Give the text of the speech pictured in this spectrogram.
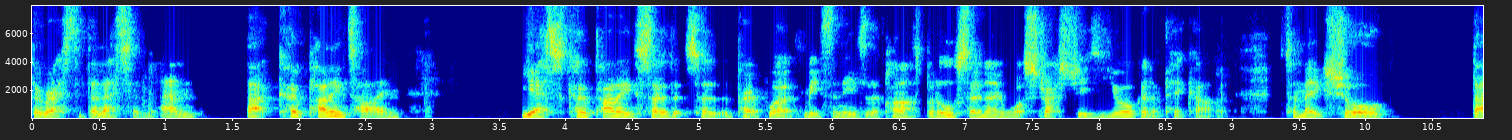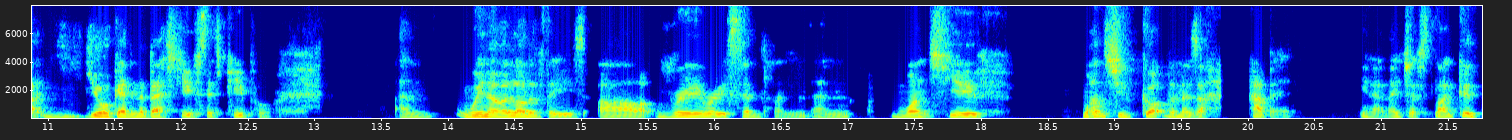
the rest of the lesson. And that co-planning time, yes, co-planning so that so that the prep work meets the needs of the class, but also knowing what strategies you're going to pick up to make sure that you're getting the best use of this pupil. Um, we know a lot of these are really, really simple, and, and once you've once you've got them as a habit, you know they just like good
